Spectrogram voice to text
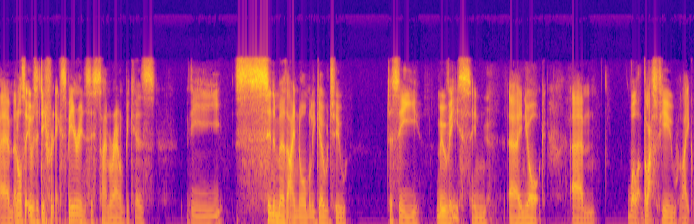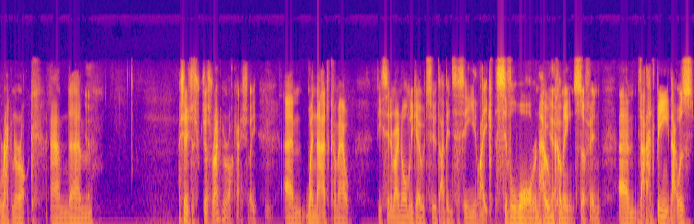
um, and also it was a different experience this time around because the cinema that I normally go to to see movies in uh, in York, um, well, the last few like Ragnarok and um, Yeah. Actually just just Ragnarok actually, Hmm. um, when that had come out, the cinema I normally go to that I've been to see like Civil War and Homecoming and stuff in, um, that had been that was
